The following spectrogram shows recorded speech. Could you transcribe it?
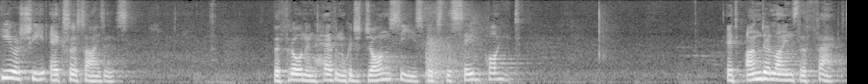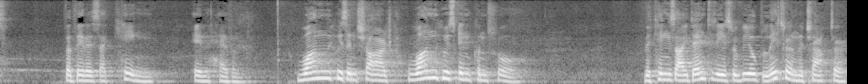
he or she exercises. The throne in heaven which John sees makes the same point. It underlines the fact that there is a king in heaven, one who's in charge, one who's in control. The king's identity is revealed later in the chapter.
